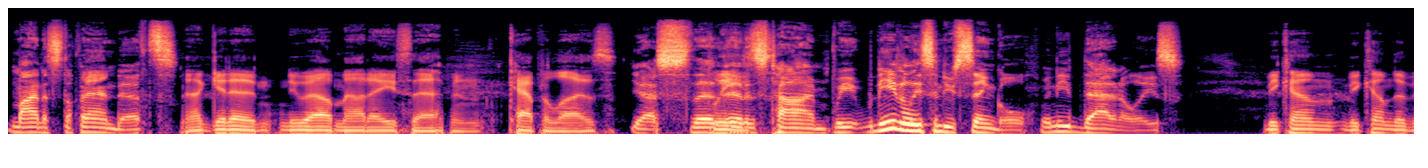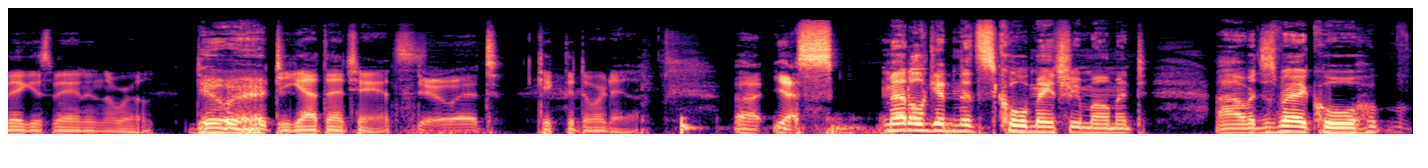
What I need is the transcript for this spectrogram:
minus the fan deaths. Now get a new album out ASAP and capitalize. Yes, that, it is time. We, we need at least a new single. We need that at least. Become become the biggest band in the world. Do it. You got that chance. Do it. Kick the door down. Uh, yes, metal getting its cool mainstream moment, uh, which is very cool.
